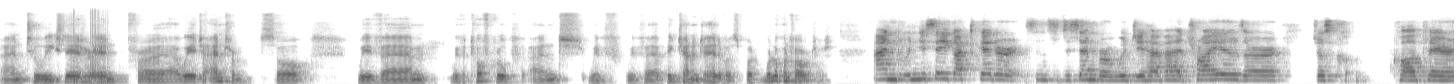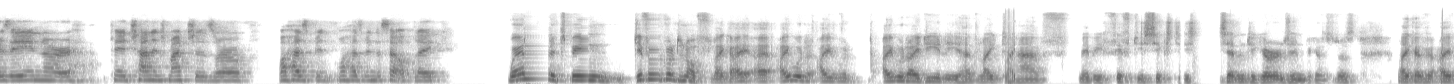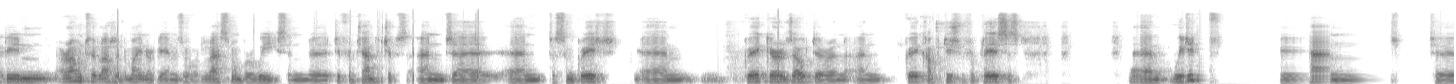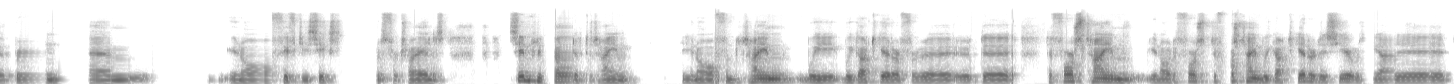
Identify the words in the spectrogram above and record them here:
And two weeks later, in for away to Antrim. So we've um, we've a tough group and we've we've a big challenge ahead of us. But we're looking forward to it. And when you say you got together since December, would you have had trials or just called players in or play challenge matches or what has been what has been the setup like? Well, it's been difficult enough. Like I, I, I would, I would, I would ideally have liked to have maybe 50, 60, 70 girls in because there's like I've, I've been around to a lot of the minor games over the last number of weeks and uh, different championships and uh, and there's some great um, great girls out there and, and great competition for places. Um, we did to bring, um, you know, 50, 60 for trials, simply because of the time. You know, from the time we we got together for the the, the first time, you know, the first the first time we got together this year was the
